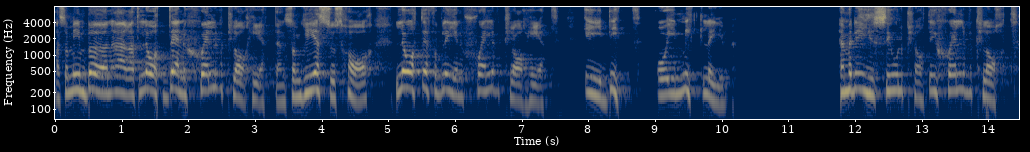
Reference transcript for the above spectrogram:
Alltså min bön är att låt den självklarheten som Jesus har, låt det få bli en självklarhet i ditt och i mitt liv. Ja men det är ju solklart, det är självklart.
